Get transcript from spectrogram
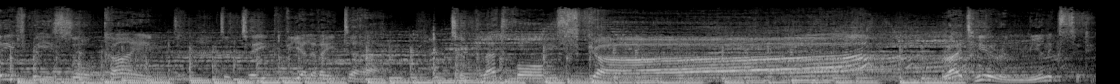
please be so kind to take the elevator to platform Sky? Right here in Munich City.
